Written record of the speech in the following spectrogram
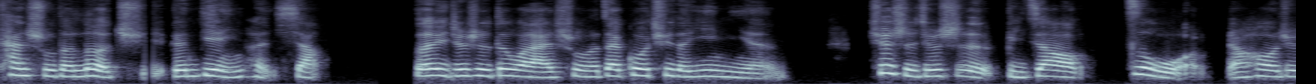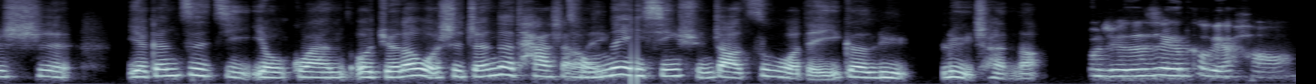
看书的乐趣跟电影很像，所以就是对我来说，在过去的一年，确实就是比较自我，然后就是也跟自己有关。我觉得我是真的踏上从内心寻找自我的一个旅旅程了。我觉得这个特别好。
